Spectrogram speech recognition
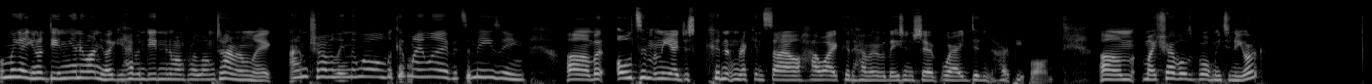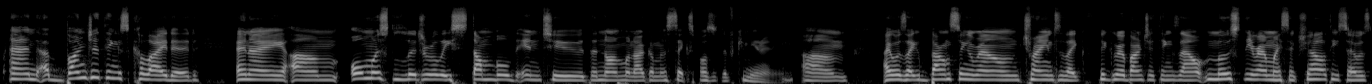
"Oh my god, you're not dating anyone," you're like, "You haven't dated anyone for a long time," I'm like, "I'm traveling the world. Look at my life. It's amazing." Uh, but ultimately, I just couldn't reconcile how I could have a relationship where I didn't hurt people. Um, my travels brought me to New York, and a bunch of things collided. And I um, almost literally stumbled into the non-monogamous sex positive community. Um, I was like bouncing around trying to like figure a bunch of things out, mostly around my sexuality. So I was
